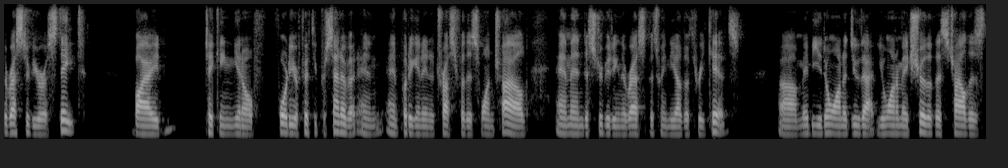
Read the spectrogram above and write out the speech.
the rest of your estate by taking you know 40 or 50 percent of it and and putting it in a trust for this one child and then distributing the rest between the other three kids uh, maybe you don't want to do that you want to make sure that this child is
